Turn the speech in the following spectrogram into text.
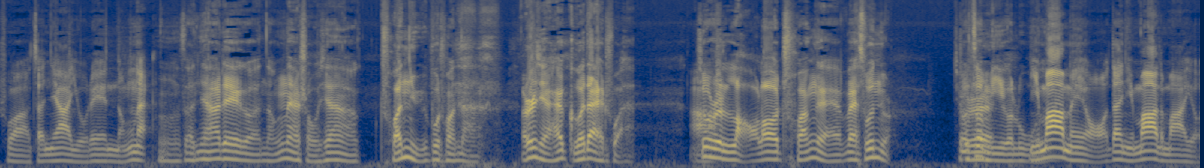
说啊，咱家有这能耐。嗯，咱家这个能耐，首先啊，传女不传男，而且还隔代传，就是姥姥传给外孙女，就是这么一个路。你妈没有，但你妈的妈有，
